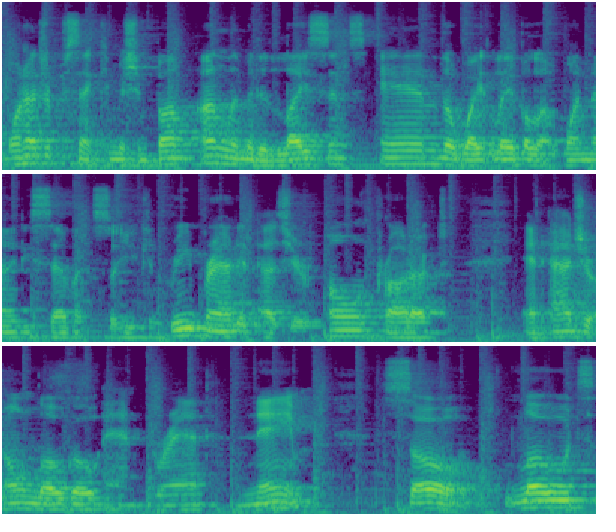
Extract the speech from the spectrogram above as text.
100% commission bump, unlimited license, and the white label at 197. So you can rebrand it as your own product and add your own logo and brand name. So, loads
